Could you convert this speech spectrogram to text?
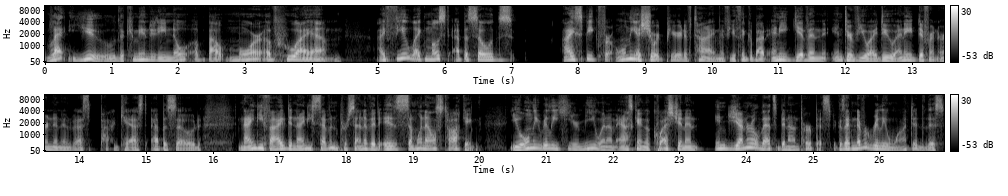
let you, the community, know about more of who I am. I feel like most episodes I speak for only a short period of time. If you think about any given interview I do, any different Earn and Invest podcast episode, 95 to 97% of it is someone else talking. You only really hear me when I'm asking a question. And in general, that's been on purpose because I've never really wanted this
